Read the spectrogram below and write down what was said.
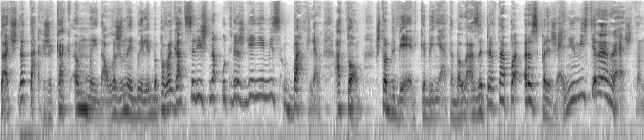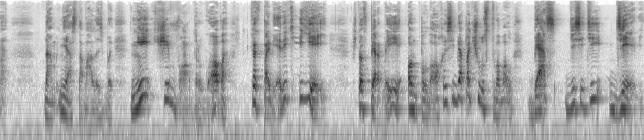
Точно так же, как мы должны были бы полагаться лишь на утверждение мисс Батлер о том, что дверь кабинета была заперта по распоряжению мистера Рештона. Нам не оставалось бы ничего другого, как поверить ей, что впервые он плохо себя почувствовал без десяти девять.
